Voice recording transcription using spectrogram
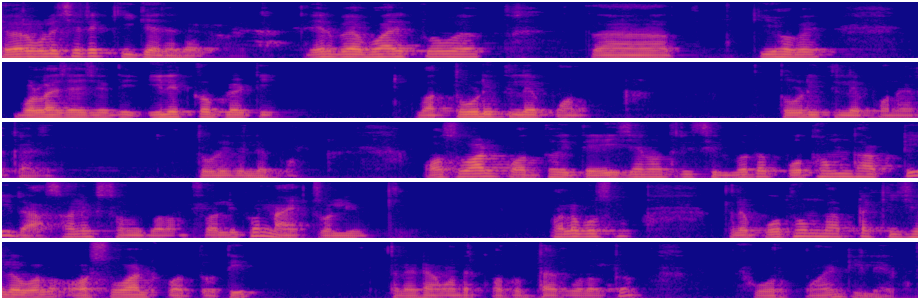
এবার বলেছে এটা কী কাজে লাগা এর ব্যবহারিক প্রভাব কি হবে? বলা যায় যদি ইলেকট্রোপ্লেটিং বা তড়িৎ লেপন তড়িৎ লেপনের কাজে তড়িৎ লেপন অসওয়াল্ড পদ্ধতিতে এই জেনত্রী শিল্পতে প্রথম ধাপটি রাসায়নিক সমীকরণ সহ লিখো নাইট্রোলিয়াম কি। ভালো প্রশ্ন। তাহলে প্রথম ধাপটা কি ছিল বলো? অসওয়াল্ড পদ্ধতি। তাহলে এটা আমাদের কত দাগ বলো তো ফোর পয়েন্ট ইলেভেন,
